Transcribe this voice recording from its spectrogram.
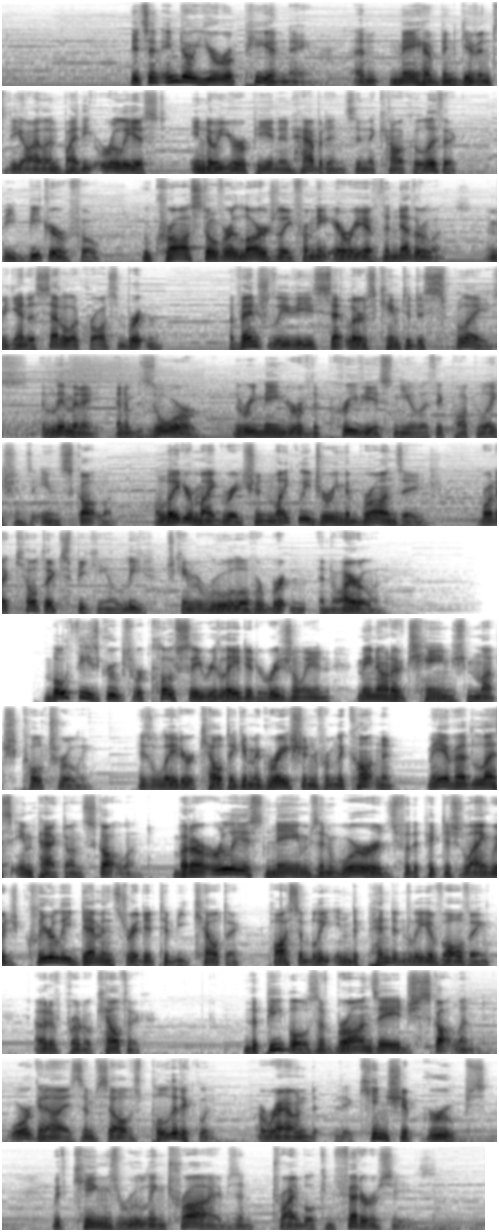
It's an Indo-European name, and may have been given to the island by the earliest Indo-European inhabitants in the Chalcolithic, the Beaker folk, who crossed over largely from the area of the Netherlands and began to settle across Britain. Eventually, these settlers came to displace, eliminate, and absorb the remainder of the previous Neolithic populations in Scotland. A later migration, likely during the Bronze Age, brought a Celtic-speaking elite which came to rule over Britain and Ireland. Both these groups were closely related originally and may not have changed much culturally. as later Celtic immigration from the continent may have had less impact on Scotland. But our earliest names and words for the Pictish language clearly demonstrate it to be Celtic, possibly independently evolving out of Proto-Celtic. The peoples of Bronze Age Scotland organized themselves politically around the kinship groups, with kings ruling tribes and tribal confederacies.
